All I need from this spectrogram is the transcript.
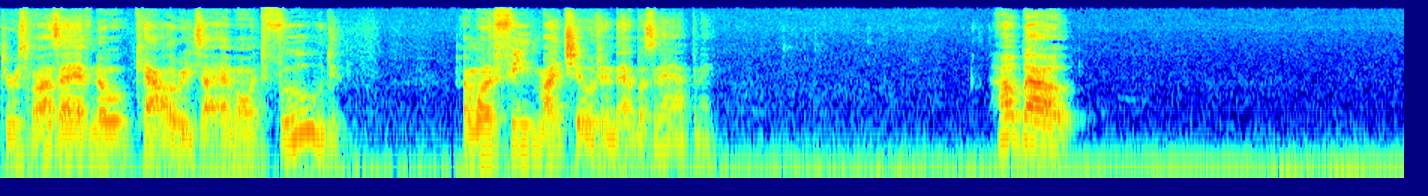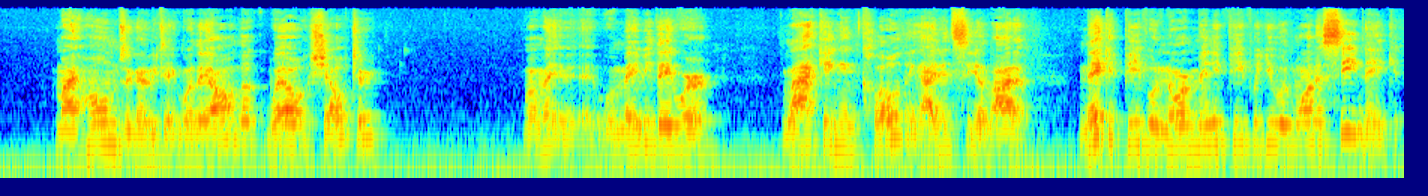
to respond. I have no calories. I, I want food. I want to feed my children. That wasn't happening. How about my homes are going to be taken? Well, they all look well sheltered. Well, maybe, well, maybe they were lacking in clothing. I didn't see a lot of naked people, nor many people you would want to see naked,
